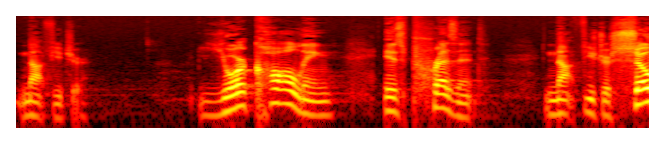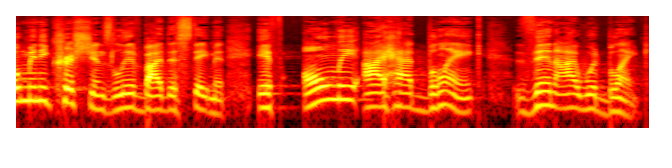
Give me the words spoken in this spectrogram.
not future. Your calling is present, not future. So many Christians live by this statement if only I had blank, then I would blank.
